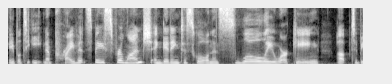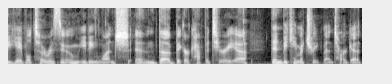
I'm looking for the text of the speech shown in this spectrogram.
able to eat in a private space for lunch and getting to school and then slowly working up to being able to resume eating lunch in the bigger cafeteria, then became a treatment target.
